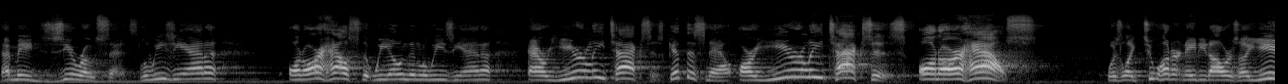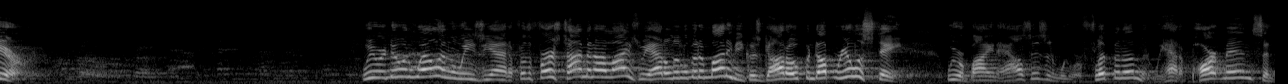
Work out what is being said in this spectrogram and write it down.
That made zero sense. Louisiana, on our house that we owned in Louisiana, our yearly taxes, get this now, our yearly taxes on our house was like $280 a year. We were doing well in Louisiana. For the first time in our lives, we had a little bit of money because God opened up real estate. We were buying houses and we were flipping them and we had apartments. And,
